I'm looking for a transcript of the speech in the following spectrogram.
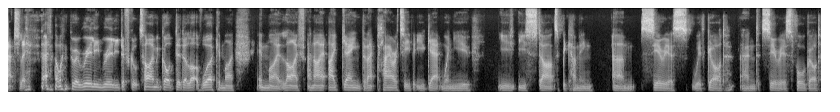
actually and i went through a really really difficult time and god did a lot of work in my in my life and i i gained that clarity that you get when you you you start becoming um, serious with God and serious for God.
